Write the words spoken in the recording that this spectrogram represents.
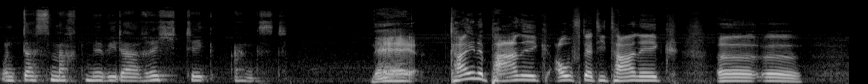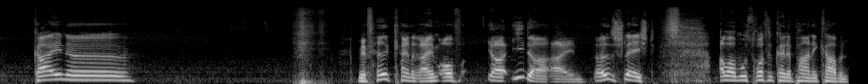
Und das macht mir wieder richtig Angst. Nee, keine Panik auf der Titanic. Äh, äh, keine. Mir fällt kein Reim auf ja, Ida ein. Das ist schlecht. Aber muss trotzdem keine Panik haben.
